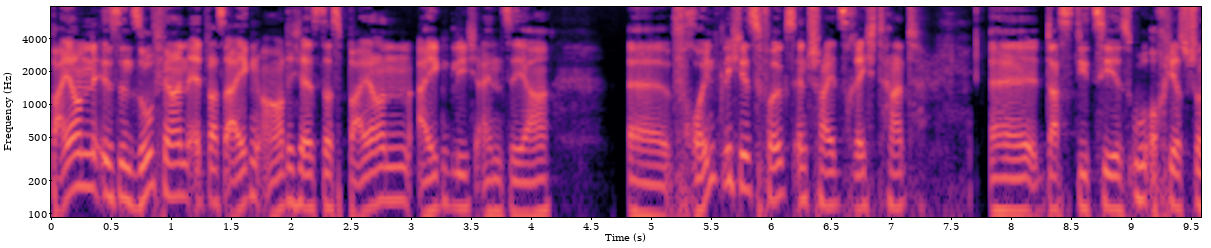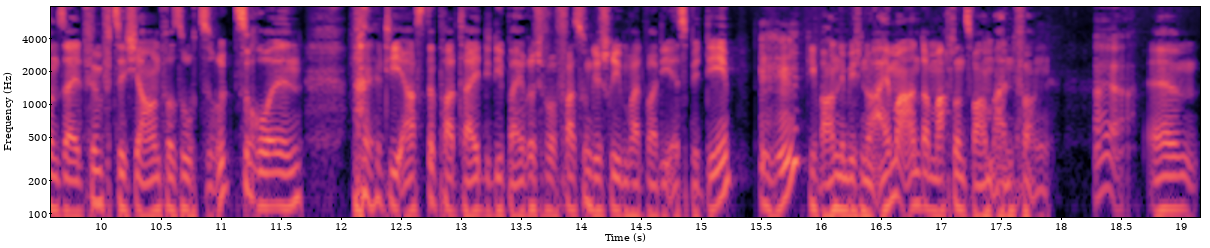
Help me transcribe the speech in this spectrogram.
Bayern ist insofern etwas eigenartig, als dass Bayern eigentlich ein sehr äh, freundliches Volksentscheidsrecht hat äh, dass die CSU auch jetzt schon seit 50 Jahren versucht zurückzurollen, weil die erste Partei, die die bayerische Verfassung geschrieben hat, war die SPD. Mhm. Die waren nämlich nur einmal an der Macht und zwar am Anfang. Ah ja. Ähm,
